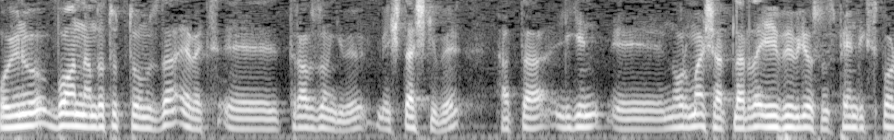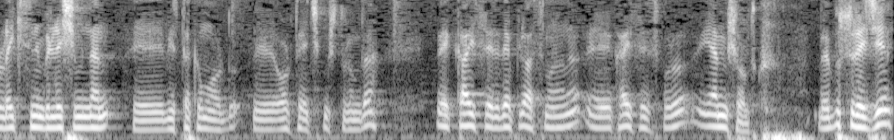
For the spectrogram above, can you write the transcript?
oyunu bu anlamda tuttuğumuzda evet e, Trabzon gibi, Beşiktaş gibi hatta ligin e, normal şartlarda Eyüp'ü biliyorsunuz Pendik Spor'la ikisinin birleşiminden e, bir takım ordu, e, ortaya çıkmış durumda ve Kayseri deplasmanını e, Kayseri Spor'u yenmiş olduk. Ve bu süreci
